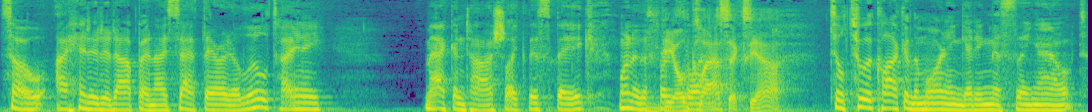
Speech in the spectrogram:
So I headed it up and I sat there at a little tiny Macintosh like this big, one of the first the old ones, classics, yeah. till two o'clock in the morning getting this thing out.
